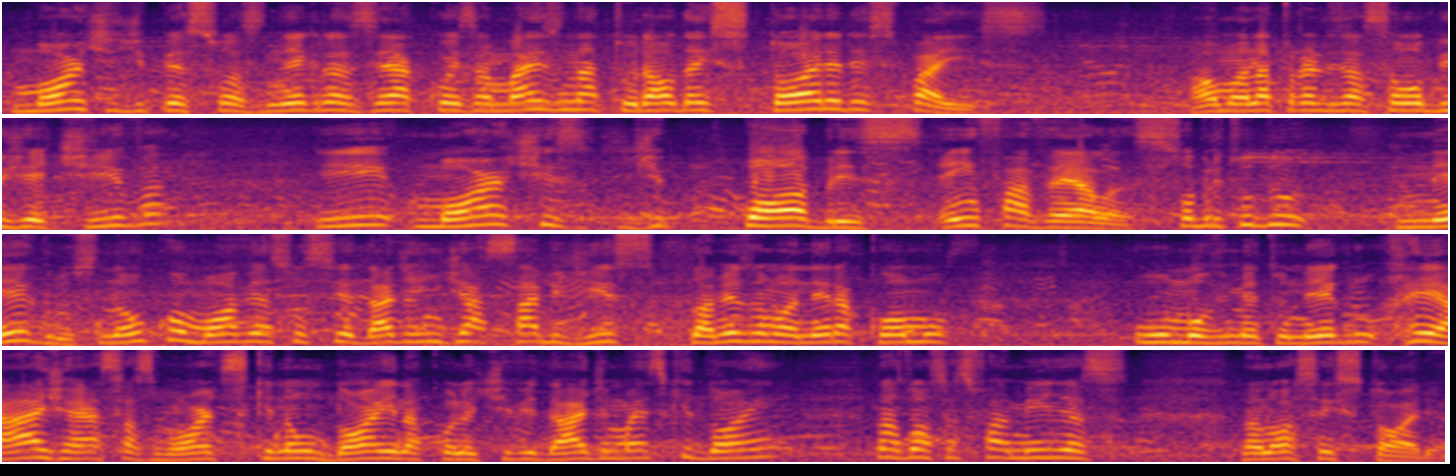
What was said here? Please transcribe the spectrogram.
morte de pessoas negras é a coisa mais natural da história desse país. Há uma naturalização objetiva e mortes de pobres em favelas, sobretudo negros, não comovem a sociedade, a gente já sabe disso, da mesma maneira como o movimento negro reage a essas mortes que não doem na coletividade, mas que doem nas nossas famílias, na nossa história.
